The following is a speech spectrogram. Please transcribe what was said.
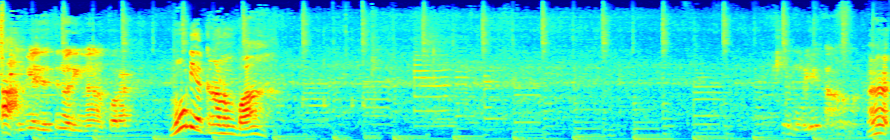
அங்கே இது எத்தனை வரீங்களா? நான் போறேன். மூடிய காணும்பா. முடிய காணுமா? ஆ.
